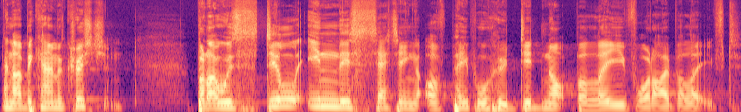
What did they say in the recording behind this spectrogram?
And I became a Christian. But I was still in this setting of people who did not believe what I believed.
